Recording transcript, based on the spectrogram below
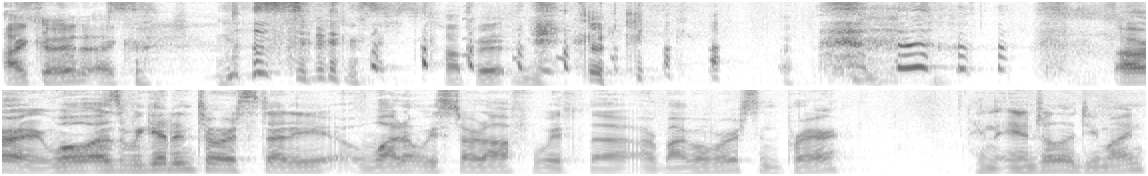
I Soups. could, I could. Cup it. All right, well, as we get into our study, why don't we start off with uh, our Bible verse and prayer? And Angela, do you mind?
